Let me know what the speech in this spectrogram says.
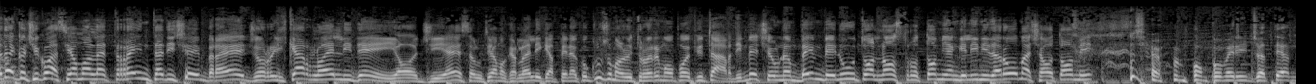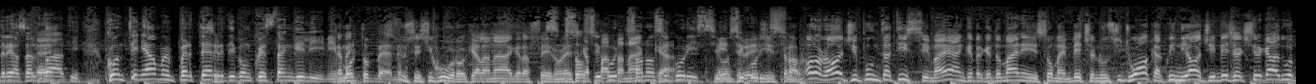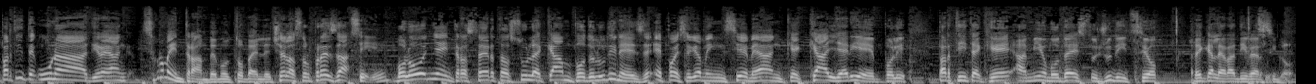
Ed eccoci qua, siamo al 30 dicembre, eh, il Carlo Elli Day oggi. Eh. Salutiamo Carlo Elli che ha appena concluso, ma lo ritroveremo poi più tardi. Invece un benvenuto al nostro Tommy Angelini da Roma. Ciao Tommy. Buon pomeriggio a te Andrea Salvati. Eh. Continuiamo imperterriti sì. con quest'Angelini, eh molto bene. Tu sei sicuro che all'anagrafe non è Sono scappata sicur- Sono sicurissimo, sicurissimo. Allora oggi puntatissima, eh, anche perché domani insomma invece non si gioca, quindi oggi invece ci regala due partite, una direi anche, secondo me entrambe molto belle. C'è la sorpresa sì. Bologna in trasferta sul campo dell'Udinese e poi seguiamo insieme anche Cagliari-Empoli, partita che a mio modesto giudizio regalerà diversi sì. gol.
